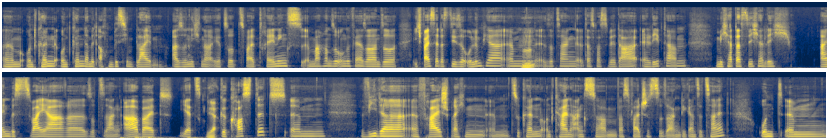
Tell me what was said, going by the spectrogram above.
ähm, und können und können damit auch ein bisschen bleiben. Also nicht nur jetzt so zwei Trainings machen so ungefähr, sondern so. Ich weiß ja, dass diese Olympia ähm, mhm. sozusagen das, was wir da erlebt haben, mich hat das sicherlich ein bis zwei Jahre sozusagen Arbeit jetzt ja. gekostet. Ähm, wieder äh, frei sprechen ähm, zu können und keine Angst zu haben, was Falsches zu sagen die ganze Zeit. Und ähm,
